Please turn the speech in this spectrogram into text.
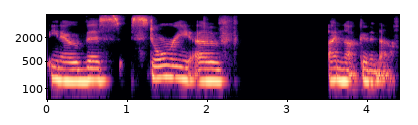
you know this story of i'm not good enough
